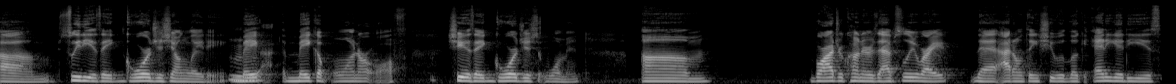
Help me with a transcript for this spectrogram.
Um, Saweetie is a gorgeous young lady, Ma- makeup on or off. She is a gorgeous woman. Um, Broderick Hunter is absolutely right that I don't think she would look any of these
